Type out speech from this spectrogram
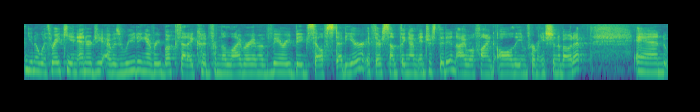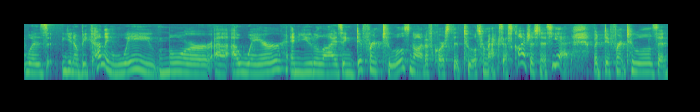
you know, with Reiki and energy, I was reading every book that I could from the library. I'm a very big self studier. If there's something I'm interested in, I will find all the information about it. And was, you know, becoming way more uh, aware and utilizing different tools, not, of course, the tools from Access Consciousness yet, but different tools and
